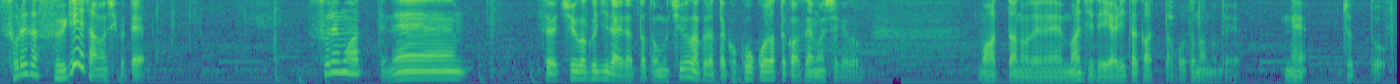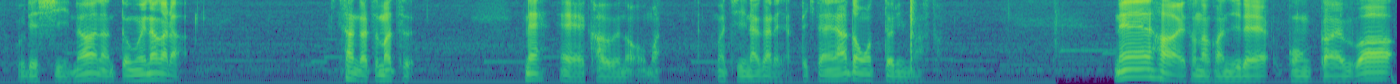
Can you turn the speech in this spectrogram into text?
それがすげえ楽しくて。それもあってね。それ中学時代だったと思う。中学だったか高校だったか忘れましたけど。もあったのでねマジでやりたかったことなのでねちょっと嬉しいななんて思いながら。3月末ね、えー、買うのを、待ちながらやっていきたいなと思っておりますと。ねはいそんな感じで今回は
